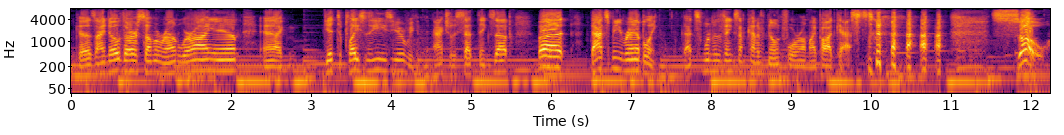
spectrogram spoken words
because i know there are some around where i am and i can get to places easier. We can actually set things up. But that's me rambling. That's one of the things I'm kind of known for on my podcasts. so,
